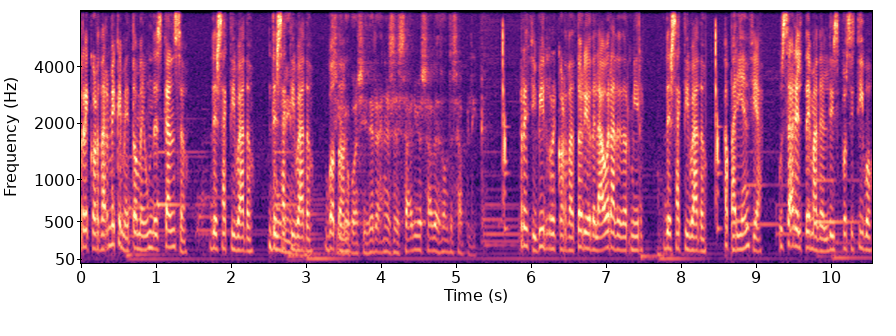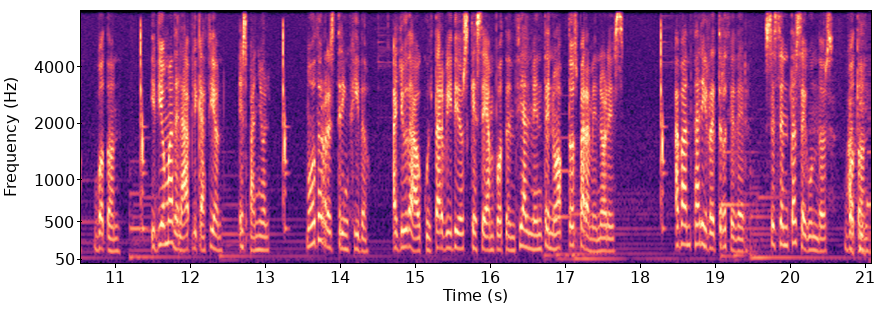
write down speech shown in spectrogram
Recordarme que me tome un descanso, desactivado, desactivado, botón. Si lo consideras necesario, sabes dónde se aplica. Recibir recordatorio de la hora de dormir. Desactivado. Apariencia. Usar el tema del dispositivo. Botón. Idioma de la aplicación. Español. Modo restringido. Ayuda a ocultar vídeos que sean potencialmente no aptos para menores. Avanzar y retroceder. 60 segundos. Botón.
